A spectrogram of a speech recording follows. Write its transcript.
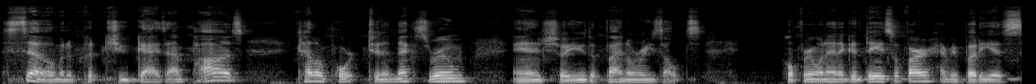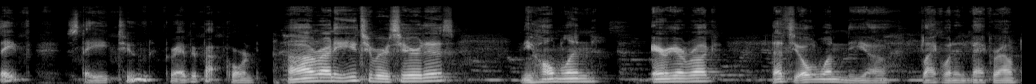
So, I'm going to put you guys on pause, teleport to the next room, and show you the final results. Hope everyone had a good day so far. Everybody is safe. Stay tuned. Grab your popcorn. Alrighty, YouTubers, here it is. The Homeland area rug. That's the old one, the uh, black one in the background.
